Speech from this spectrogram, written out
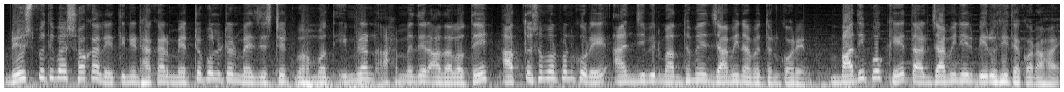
বৃহস্পতিবার সকালে তিনি ঢাকার মেট্রোপলিটন ম্যাজিস্ট্রেট মোহাম্মদ ইমরান আহমেদের আদালতে আত্মসমর্পণ করে আইনজীবীর মাধ্যমে জামিন আবেদন করেন। বাদীপক্ষে তার জামিনের বিরোধিতা করা হয়।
